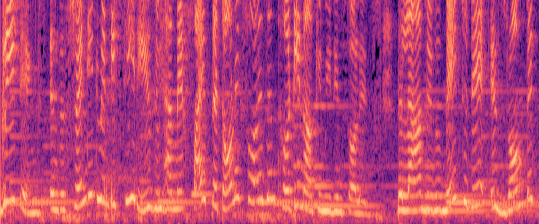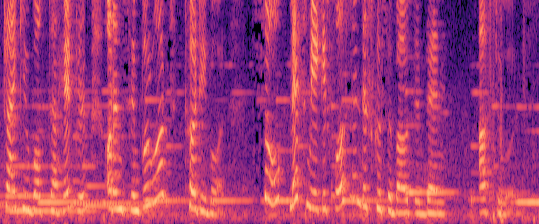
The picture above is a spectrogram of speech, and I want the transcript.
Greetings! In this 2020 series, we have made 5 platonic solids and 13 Archimedean solids. The lamp we will make today is rhombic triacontahedron or in simple words, 30 ball. So let's make it first and discuss about it then afterwards.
